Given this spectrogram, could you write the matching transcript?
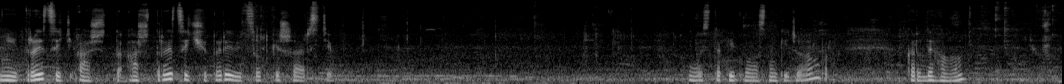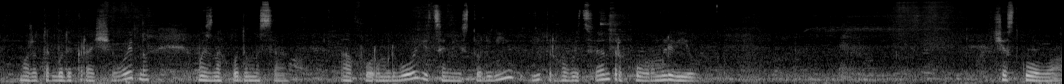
ні, 30, аж, аж 34% шерсті. Ось такий класненький джемпер, кардиган. Може так буде краще видно. Ми знаходимося форум Львові, це місто Львів і торговий центр Форум Львів. Частково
